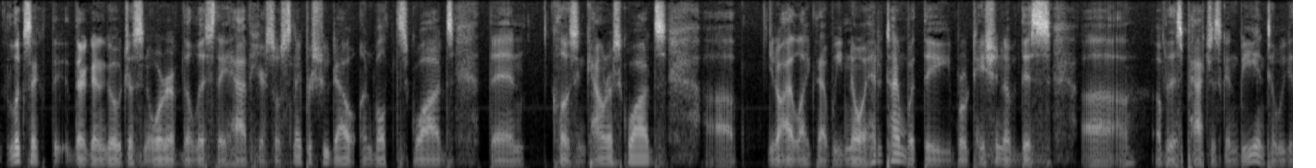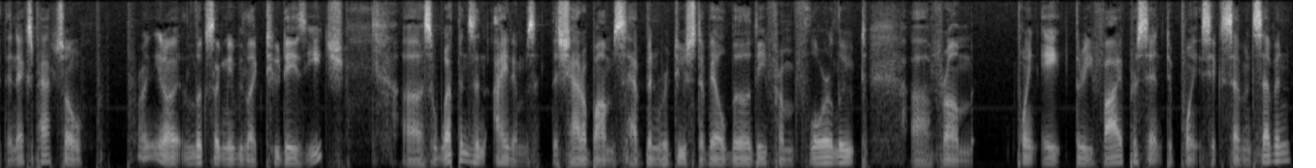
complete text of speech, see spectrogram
it looks like they're going to go just in order of the list they have here. So sniper shootout, unvaulted squads, then close encounter squads. Uh, you know, I like that we know ahead of time what the rotation of this uh, of this patch is going to be until we get the next patch. So, you know, it looks like maybe like two days each. Uh, so, weapons and items. The shadow bombs have been reduced availability from floor loot uh, from 0.835% to 0.677,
